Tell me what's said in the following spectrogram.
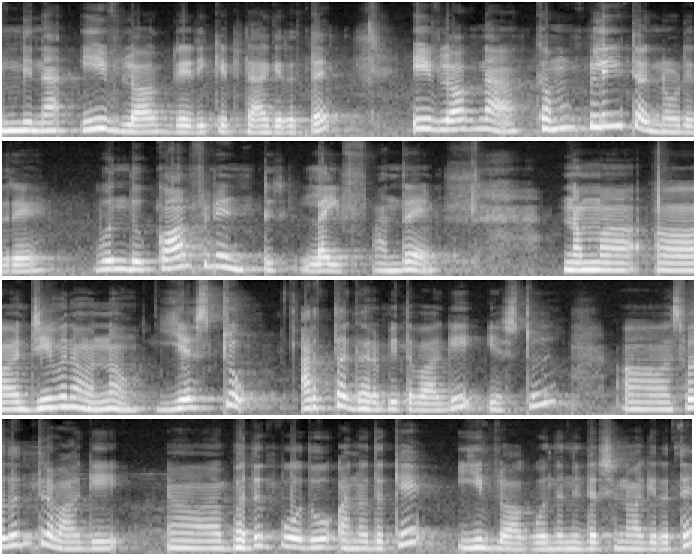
ಇಂದಿನ ಈ ವ್ಲಾಗ್ ಡೆಡಿಕೇಟೆಡ್ ಆಗಿರುತ್ತೆ. ಈ ವ್ಲಾಗ್ನ ಕಂಪ್ಲೀಟಾಗಿ ನೋಡಿದರೆ ಒಂದು ಕಾನ್ಫಿಡೆಂಟ್ ಲೈಫ್ ಅಂದರೆ ನಮ್ಮ ಜೀವನವನ್ನು ಎಷ್ಟು ಅರ್ಥಗರ್ಭಿತವಾಗಿ, ಎಷ್ಟು ಸ್ವತಂತ್ರವಾಗಿ ಬದುಕ್ಬೋದು ಅನ್ನೋದಕ್ಕೆ ಈ ವ್ಲಾಗ್ ಒಂದು ನಿದರ್ಶನವಾಗಿರುತ್ತೆ.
